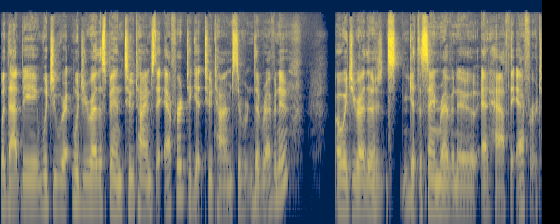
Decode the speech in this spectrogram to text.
Would that be? Would you would you rather spend two times the effort to get two times the, the revenue, or would you rather get the same revenue at half the effort?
